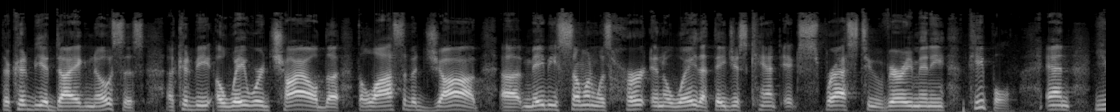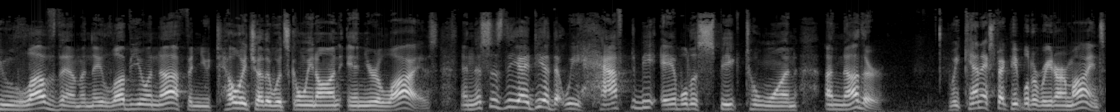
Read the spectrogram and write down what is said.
There could be a diagnosis, it could be a wayward child, the, the loss of a job. Uh, maybe someone was hurt in a way that they just can't express to very many people and you love them and they love you enough and you tell each other what's going on in your lives. And this is the idea that we have to be able to speak to one another. We can't expect people to read our minds.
